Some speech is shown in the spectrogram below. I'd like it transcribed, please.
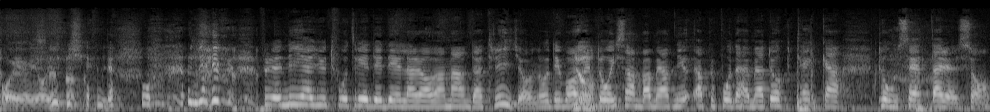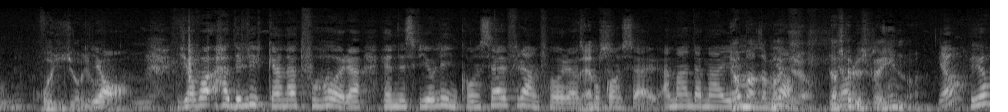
oj, oj, oj, nu känner jag. Nej, för, för ni är ju två tredjedelar av Amanda-trion och det var Ja. väl då i samband med att ni, apropå det här med att upptäcka tonsättare som Oj, oj, oj. Ja, jag var, hade lyckan att få höra hennes violinkonsert framföras Vems? på konsert. Amanda Meyer. Ja, Amanda Meyer, ja. Den ska ja. du spela in va? Ja, Ja,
